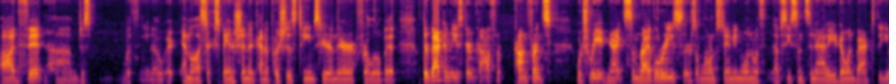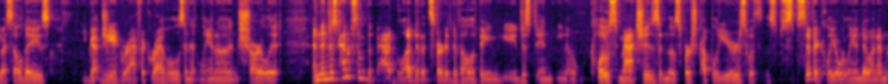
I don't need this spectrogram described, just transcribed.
odd fit, um, just with you know MLS expansion. It kind of pushes teams here and there for a little bit. But they're back in the Eastern Conf- Conference, which reignites some rivalries. There's a long-standing one with FC Cincinnati going back to the USL days. You've got geographic rivals in Atlanta and Charlotte, and then just kind of some of the bad blood that had started developing just in you know close matches in those first couple of years with specifically Orlando and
